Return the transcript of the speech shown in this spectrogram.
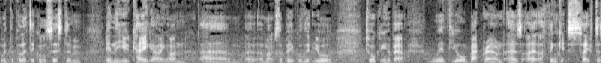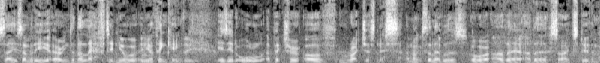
With the political system in the UK going on um, amongst the people that you're talking about. With your background, as I, I, think it's safe to say, somebody erring to the left in your in your thinking, Indeed. is it all a picture of righteousness amongst the levellers, or are there other sides to them?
